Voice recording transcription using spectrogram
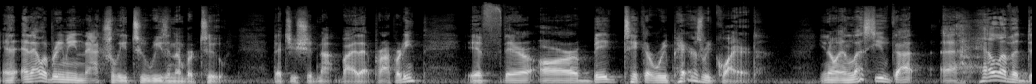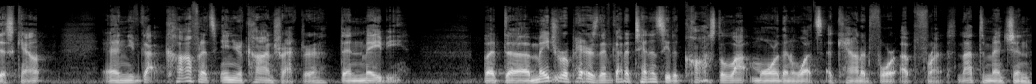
And, and that would bring me naturally to reason number two that you should not buy that property. If there are big ticket repairs required, you know, unless you've got a hell of a discount and you've got confidence in your contractor, then maybe. But uh, major repairs, they've got a tendency to cost a lot more than what's accounted for up front. Not to mention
